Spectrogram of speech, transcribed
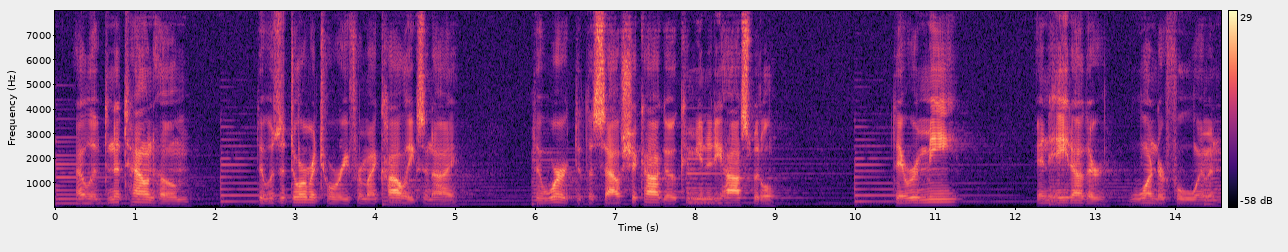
I lived in a townhome that was a dormitory for my colleagues and I that worked at the South Chicago Community Hospital. There were me and eight other wonderful women.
